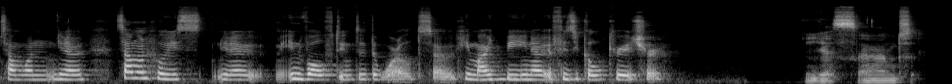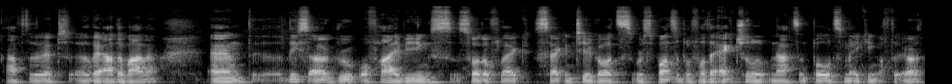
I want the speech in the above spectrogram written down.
someone you know someone who is you know involved into the world. So he might be you know a physical creature. Yes and after that uh, the Valar and uh, these are a group of high beings, sort of like second tier gods, responsible for the actual nuts and bolts making of the earth.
